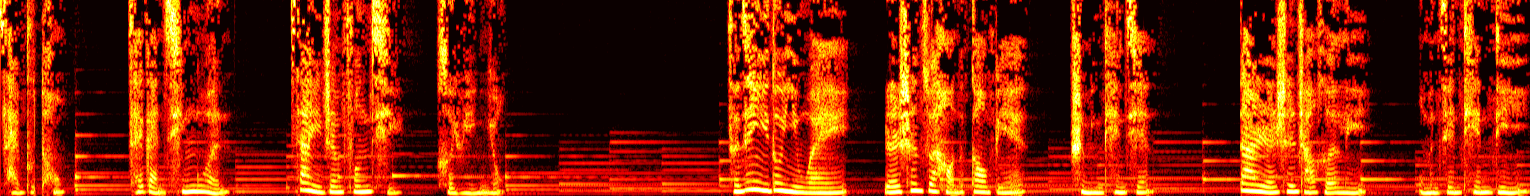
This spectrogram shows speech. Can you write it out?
才不痛，才敢亲吻下一阵风起和云涌。”曾经一度以为人生最好的告别是明天见，但人生长河里，我们见天地，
